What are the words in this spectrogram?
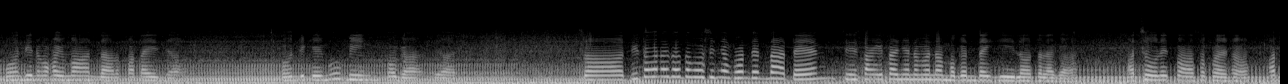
kung hindi naman kayo maandar patayin nyo kung hindi kayo moving. Paga yan. So dito ko natatapusin yung content natin. Since nakita nyo naman na maganda yung ilaw talaga. At sulit para sa presyo. At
